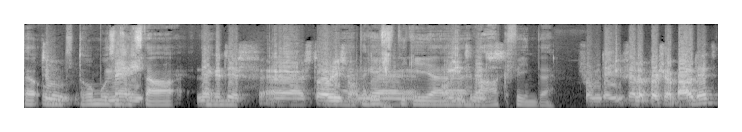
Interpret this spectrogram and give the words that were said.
dort too und darum muss ich jetzt da Negative uh, stories on, den richtigen uh, on äh, internet Weg finden. from the developers about it.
